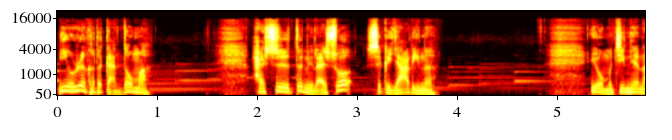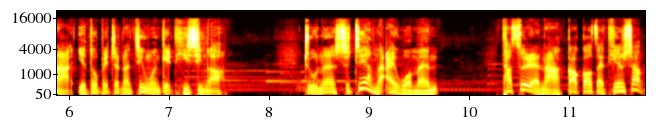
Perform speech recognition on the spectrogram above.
你有任何的感动吗？还是对你来说是个压力呢？因为我们今天呢、也都被这段经文给提醒啊。主呢是这样的爱我们，他虽然呢、高高在天上，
